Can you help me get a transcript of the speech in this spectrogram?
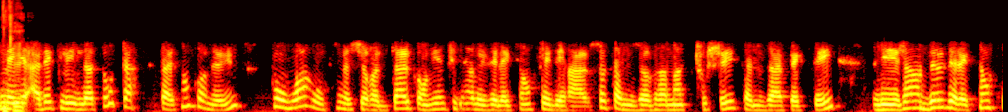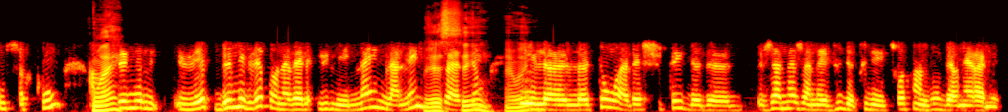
Mais avec les, le taux de participation qu'on a eu, pour voir aussi, M. Rodital, qu'on vient de finir les élections fédérales. Ça, ça nous a vraiment touché, ça nous a affecté les gens, deux élections coup sur coup. En 2008, 2008, on avait eu les mêmes, la même situation. Ah et le, taux avait chuté de, jamais, jamais vu depuis les 70 dernières années.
